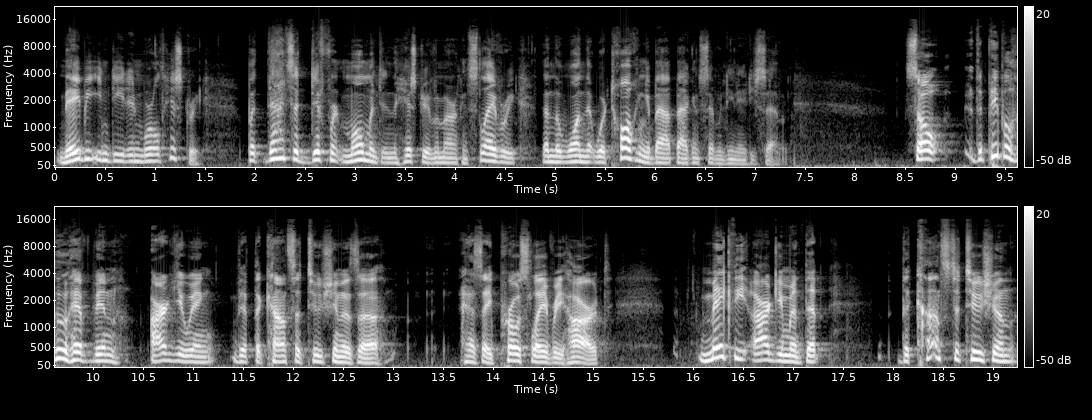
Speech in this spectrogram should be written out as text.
maybe indeed in world history. But that's a different moment in the history of American slavery than the one that we're talking about back in 1787. So the people who have been arguing that the Constitution is a has a pro-slavery heart make the argument that the Constitution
